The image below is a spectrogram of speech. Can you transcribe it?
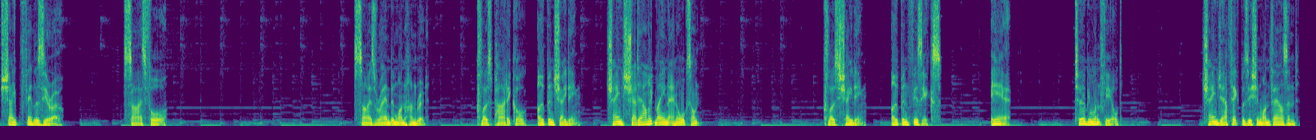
Shape feather 0. Size 4. Size random 100. Close particle, open shading. Change shadowlet main and aux on. Close shading. Open physics. Air. Turbulent field. Change affect position 1000.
